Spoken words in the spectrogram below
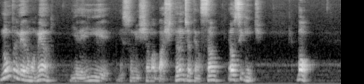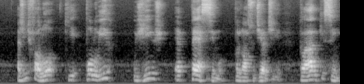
Num primeiro momento, e aí isso me chama bastante atenção, é o seguinte: bom, a gente falou que poluir os rios é péssimo para o nosso dia a dia. Claro que sim,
